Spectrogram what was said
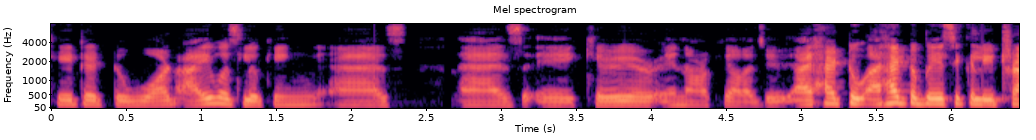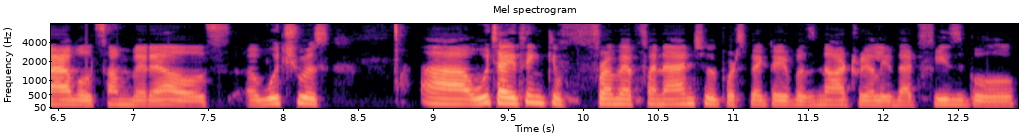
catered to what I was looking as as a career in archaeology. I had to I had to basically travel somewhere else, uh, which was uh, which I think from a financial perspective was not really that feasible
